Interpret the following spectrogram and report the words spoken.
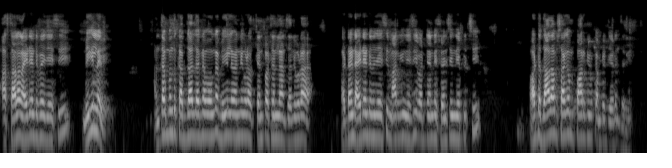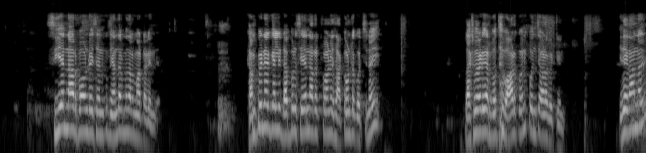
ఆ స్థలాన్ని ఐడెంటిఫై చేసి మిగిలినవి. అంతకుముందు కబ్జాలు జరిగిన పోగా మిగిలినవన్నీ కూడా టెన్ పర్సెంట్ ల్యాండ్స్ అన్ని కూడా వాటి ఐడెంటిఫై చేసి మార్కింగ్ చేసి వాటి అన్ని ఫెన్సింగ్ చేపించి వాటిలో దాదాపు సగం పార్కులు కంప్లీట్ చేయడం జరిగింది. సిఎన్ఆర్ ఫౌండేషన్కు మీ అందరి ముందర మాట్లాడింది. కంపెనీకి వెళ్ళి డబ్బులు సిఎన్ఆర్ ఫౌండేషన్ అకౌంట్లోకి వచ్చినాయి. లక్ష్మీరెడ్డి గారు మొత్తం వాడుకొని కొంచెం ఆడ ఇదేనా అన్నది?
